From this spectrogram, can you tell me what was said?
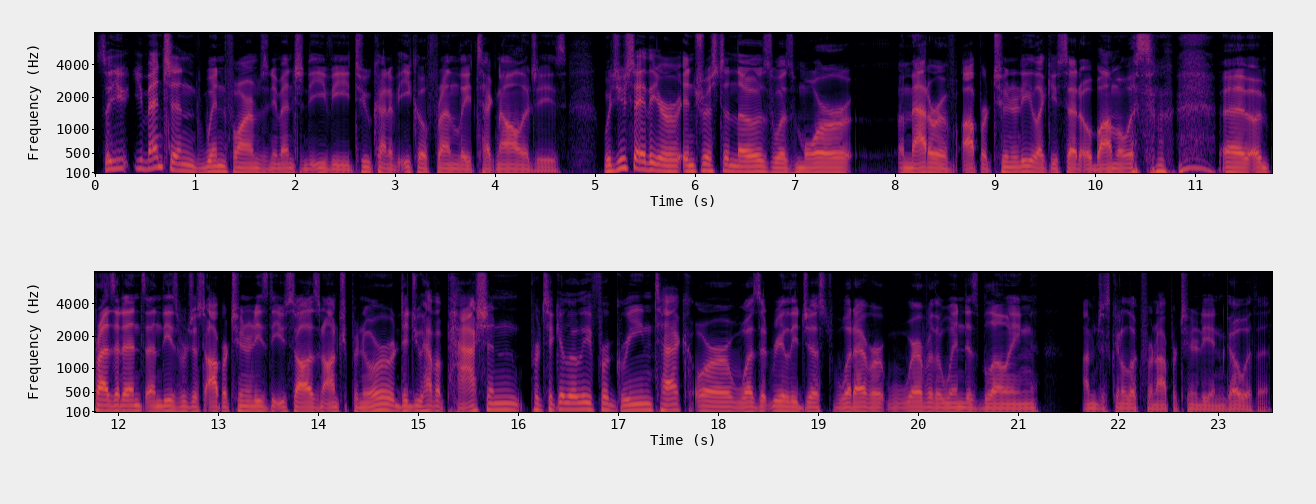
So you, you mentioned wind farms and you mentioned EV, two kind of eco-friendly technologies. Would you say that your interest in those was more a matter of opportunity. Like you said, Obama was uh, president, and these were just opportunities that you saw as an entrepreneur. Did you have a passion particularly for green tech, or was it really just whatever, wherever the wind is blowing, I'm just going to look for an opportunity and go with it?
